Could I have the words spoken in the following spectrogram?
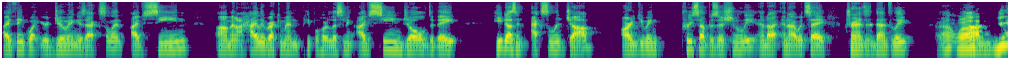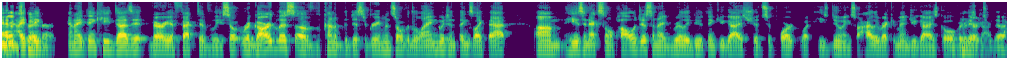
I think what you're doing is excellent. I've seen, um, and I highly recommend people who are listening. I've seen Joel debate. He does an excellent job arguing presuppositionally, and I and I would say transcendentally. Uh, well, um, you would I say think, that, and I think he does it very effectively. So, regardless of kind of the disagreements over the language and things like that, um, he's an excellent apologist, and I really do think you guys should support what he's doing. So I highly recommend you guys go over Praise there God. to the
